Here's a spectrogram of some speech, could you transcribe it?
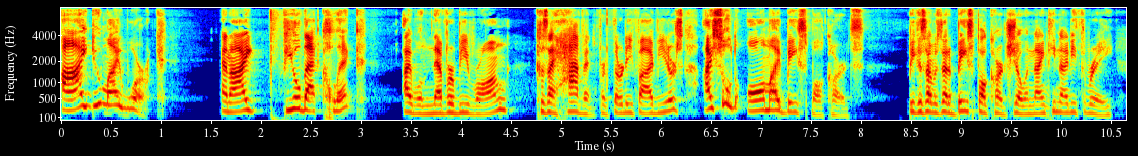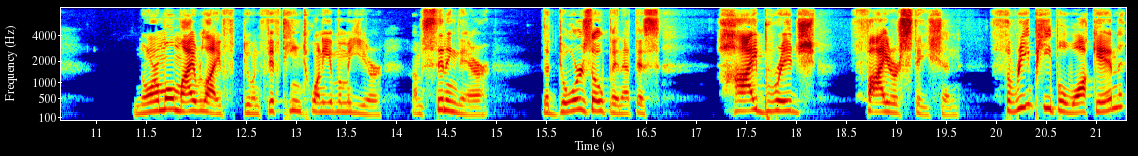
I do my work and I feel that click, I will never be wrong because I haven't for 35 years. I sold all my baseball cards because I was at a baseball card show in 1993. Normal my life, doing 15, 20 of them a year. I'm sitting there. The doors open at this high bridge fire station. Three people walk in.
